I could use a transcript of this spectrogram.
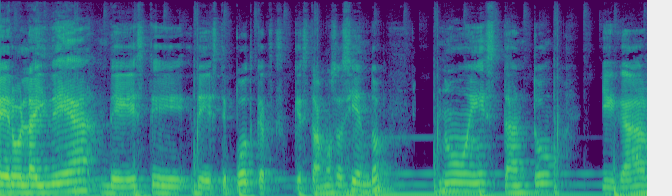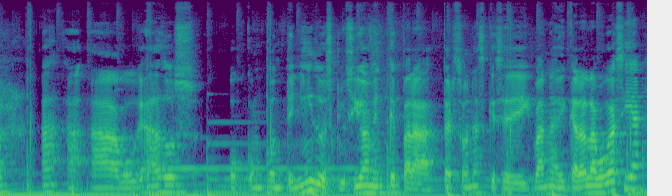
Pero la idea de este, de este podcast que estamos haciendo no es tanto llegar a, abogados o con contenido exclusivamente para personas que se van a dedicar a la abogacía,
